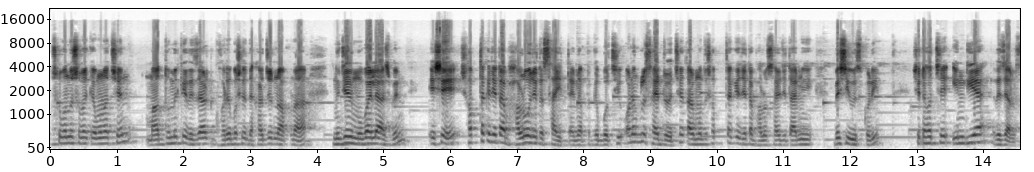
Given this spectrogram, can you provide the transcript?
নমস্কার বন্ধু, সবাই কেমন আছেন? মাধ্যমিকের রেজাল্ট ঘরে বসে দেখার জন্য আপনারা নিজের মোবাইলে আসবেন। এসে সব থেকে যেটা ভালো যেটা সাইট আমি আপনাকে বলছি, অনেকগুলো সাইট রয়েছে। তার মধ্যে সব থেকে যেটা ভালো সাইট যেটা আমি বেশি ইউজ করি, সেটা হচ্ছে ইন্ডিয়া রেজাল্টস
